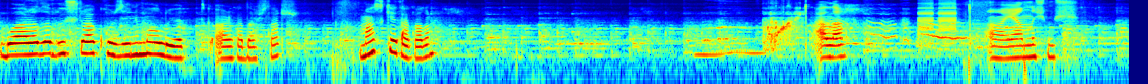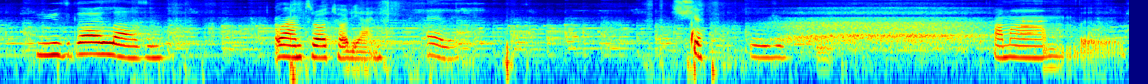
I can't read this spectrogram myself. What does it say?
Bu arada Büşra kuzenimi oluyor arkadaşlar. Maske takalım. Allah. Aa yanlışmış. Rüzgar lazım. Vantilatör yani. Evet. Şu. Tamamdır.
